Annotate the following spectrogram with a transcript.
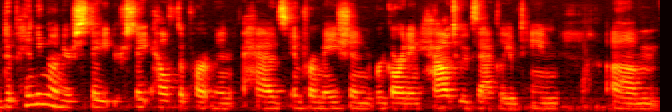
depending on your state, your state health department has information regarding how to exactly obtain um,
